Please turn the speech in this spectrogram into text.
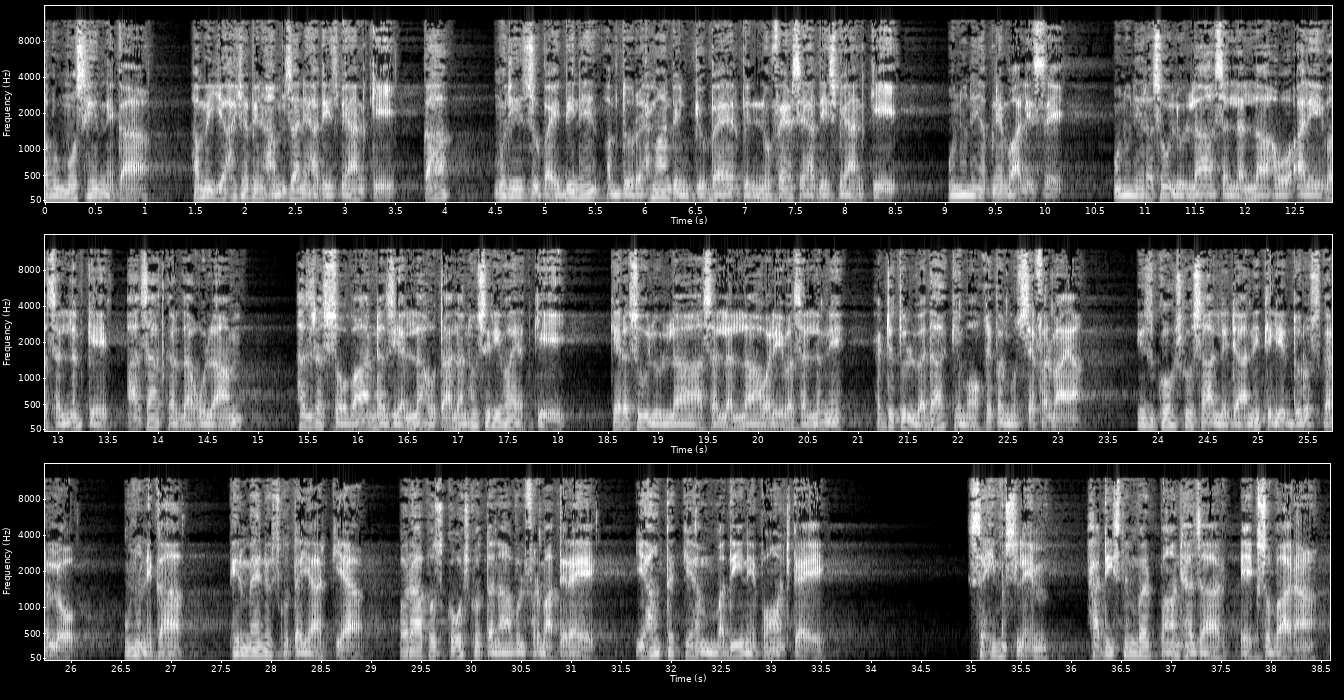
ابو مسہر نے کہا، ہمیں یحییٰ بن حمزہ نے حدیث بیان کی۔ کہا، مجھے زبیدی نے عبد الرحمن بن جبیر بن نفیر سے حدیث بیان کی۔ انہوں نے اپنے والد سے، انہوں نے رسول اللہ صلی اللہ علیہ وسلم کے آزاد کردہ غلام حضرت صوبان رضی اللہ تعالیٰ عنہ سے روایت کی کہ رسول اللہ صلی اللہ علیہ وسلم نے حجت الوداع کے موقع پر مجھ سے فرمایا، اس گوشت کو سال لے جانے کے لیے درست کر لو۔ انہوں نے کہا، پھر میں نے اس کو تیار کیا۔ اور آپ اس گوشت کو تناول فرماتے رہے، یہاں تک کہ ہم مدینے پہنچ گئے۔ صحیح مسلم، حدیث نمبر پانچ ہزار ایک سو بارہ۔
